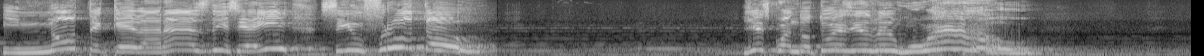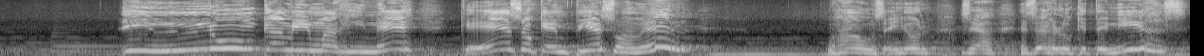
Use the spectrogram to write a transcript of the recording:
Y no te quedarás, dice ahí, sin fruto. Y es cuando tú decías, wow. Y nunca me imaginé que eso que empiezo a ver, wow, Señor, o sea, eso era lo que tenías.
